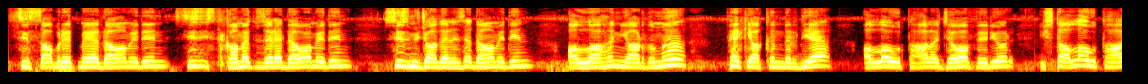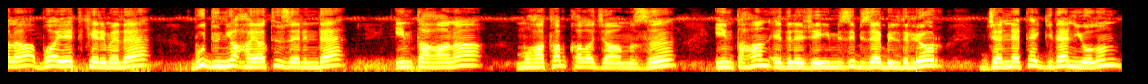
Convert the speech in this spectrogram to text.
Siz sabretmeye devam edin. Siz istikamet üzere devam edin. Siz mücadelenize devam edin. Allah'ın yardımı pek yakındır diye Allahu Teala cevap veriyor. İşte Allahu Teala bu ayet-i kerimede bu dünya hayatı üzerinde imtihana muhatap kalacağımızı, imtihan edileceğimizi bize bildiriyor. Cennete giden yolun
